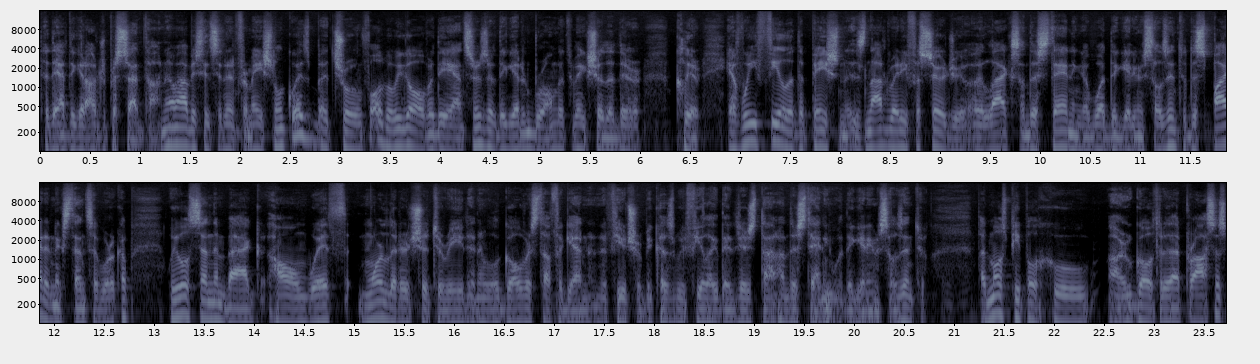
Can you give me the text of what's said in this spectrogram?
that they have to get 100% on. Now, obviously, it's an informational quiz, but true and false. But we go over the answers. If they get it wrong, to make sure that they're clear. If we feel that the patient is not ready for surgery or lacks understanding of what they're getting themselves into, despite an extensive workup, we will send them back home with more literature to read, and then we'll go over stuff again in the future because we feel like they're just not understanding what they're getting themselves into. Mm-hmm. But most people who are go through that process,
